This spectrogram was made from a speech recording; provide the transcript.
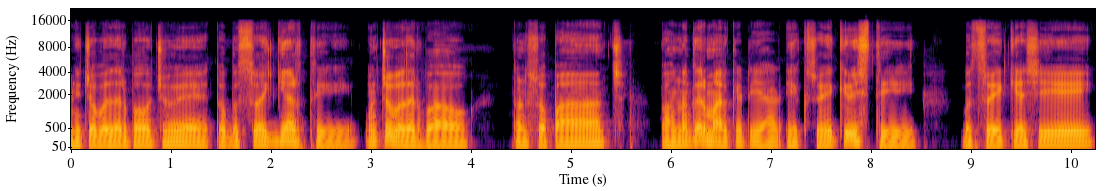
નીચો બજાર ભાવ જોઈએ તો બસો અગિયારથી ઊંચો બજાર ભાવ ત્રણસો પાંચ. ભાવનગર માર્કેટ યાર્ડ એકસો એકવીસથી બસો એક્યાસી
